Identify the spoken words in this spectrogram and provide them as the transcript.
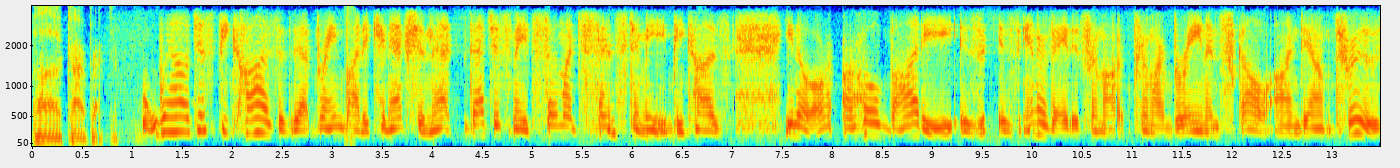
uh, chiropractor? Well, just because of that brain body connection, that that just made so much sense to me because, you know, our, our whole body is is innervated from our from our brain and skull on down through.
